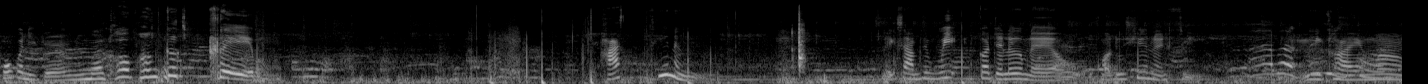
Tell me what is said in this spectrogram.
พบกันอีกแล้วนี่มาครอบฮังเกอร์เครมพัสที่หนึ่งเหลืออกสามสิบวิก็จะเริ่มแล้ว ขอดูชื่อหน่อยสิ มีใครมั่ง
